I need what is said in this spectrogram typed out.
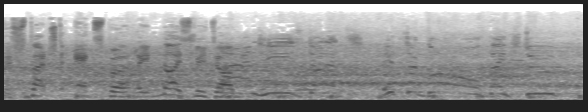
dispatched expertly, nicely done. And he's done it! It's a goal, thanks to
